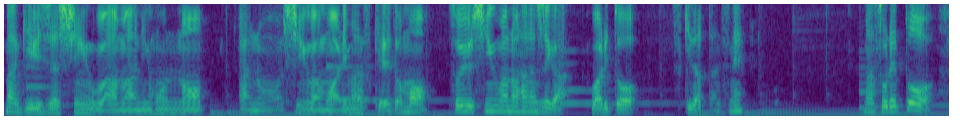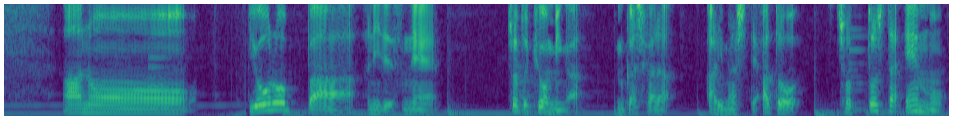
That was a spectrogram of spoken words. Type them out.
まあ、ギリシャ神話、まあ、日本のあの神話もありますけれどもそういう神話の話が割と好きだったんですね。まあ、それとあのヨーロッパにですねちょっと興味が昔からありましてあとちょっとした縁も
